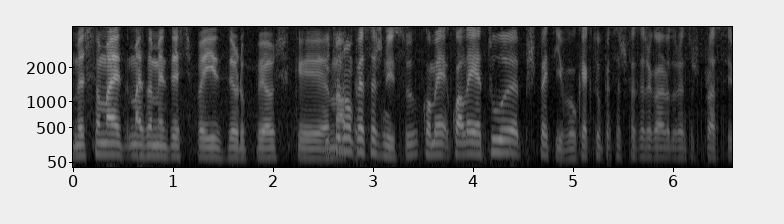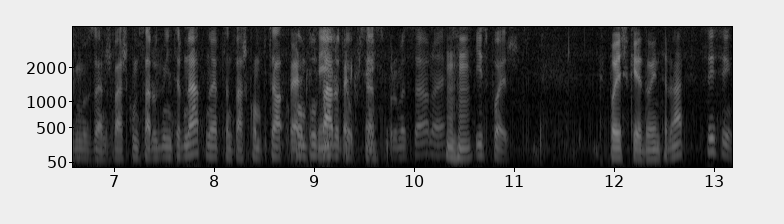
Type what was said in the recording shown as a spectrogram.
mas são mais, mais ou menos estes países europeus que Uhum. E tu não malta- pensas nisso? Como é, qual é a tua perspectiva? O que é que tu pensas fazer agora durante os próximos anos? Vais começar o internato, não é? Portanto, vais completar, completar sim, o teu processo de formação, não é? Uhum. E depois? depois que é do internato? Sim, sim.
